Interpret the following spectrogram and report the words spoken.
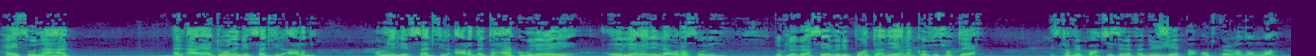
حيث نهت الايه عن الافساد في الأرض ومن الافساد في الأرض التحكم لغير لغير الله ورسوله donc le verset est venu pour interdire la corruption sur terre et ce qui en fait partie c'est le fait de juger par autre que l'ordre d'Allah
